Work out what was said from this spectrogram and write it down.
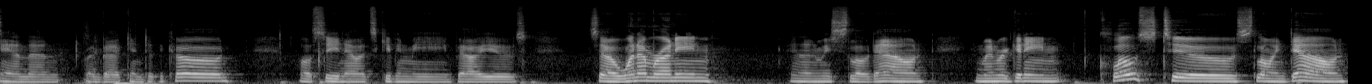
And then going back into the code, we'll see now it's giving me values. So when I'm running, and then we slow down, and when we're getting close to slowing down,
